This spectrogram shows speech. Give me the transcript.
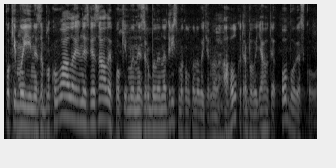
Поки ми її не заблокували, не зв'язали, поки ми не зробили надріз, ми голку не витягнули. А голку треба витягувати обов'язково.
